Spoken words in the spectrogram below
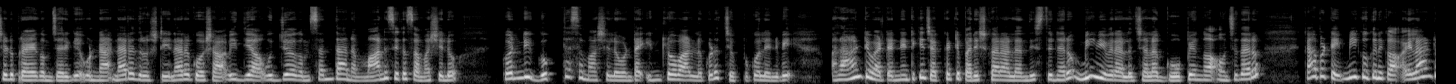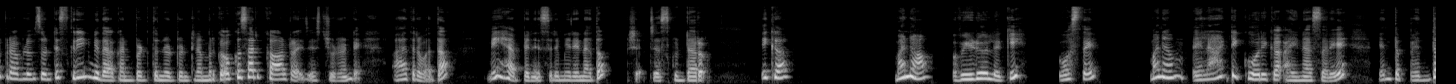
చెడు ప్రయోగం జరిగి ఉన్న నరదృష్టి నరఘోష విద్య ఉద్యోగం సంతానం మానసిక సమస్యలు కొన్ని గుప్త సమస్యలు ఉంటాయి. ఇంట్లో వాళ్ళు కూడా చెప్పుకోలేనివి. అలాంటి వాటన్నింటికి చక్కటి పరిష్కారాలు అందిస్తున్నారు. మీ వివరాలు చాలా గోప్యంగా ఉంచుతారు. కాబట్టి మీకు కనుక ఎలాంటి ప్రాబ్లమ్స్ ఉంటే స్క్రీన్ మీద కనపడుతున్నటువంటి నెంబర్కి ఒకసారి కాల్ ట్రై చేసి చూడండి. ఆ తర్వాత మీ హ్యాపీనెస్ని మీరు నాతో షేర్ చేసుకుంటారు. ఇక మన వీడియోలోకి వస్తే మనం ఎలాంటి కోరిక అయినా సరే ఎంత పెద్ద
